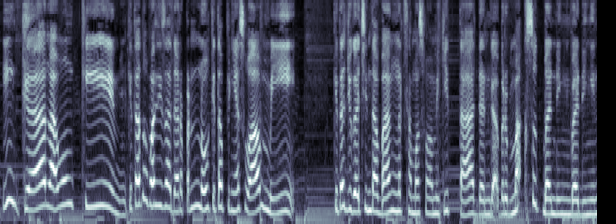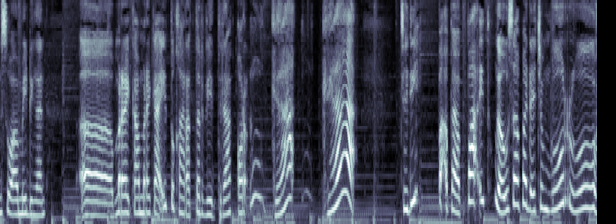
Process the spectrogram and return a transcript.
Enggak nggak mungkin. Kita tuh masih sadar penuh kita punya suami. Kita juga cinta banget sama suami kita dan nggak bermaksud banding bandingin suami dengan uh, mereka mereka itu karakter di drakor. Enggak enggak. Jadi pak bapak itu nggak usah pada cemburu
